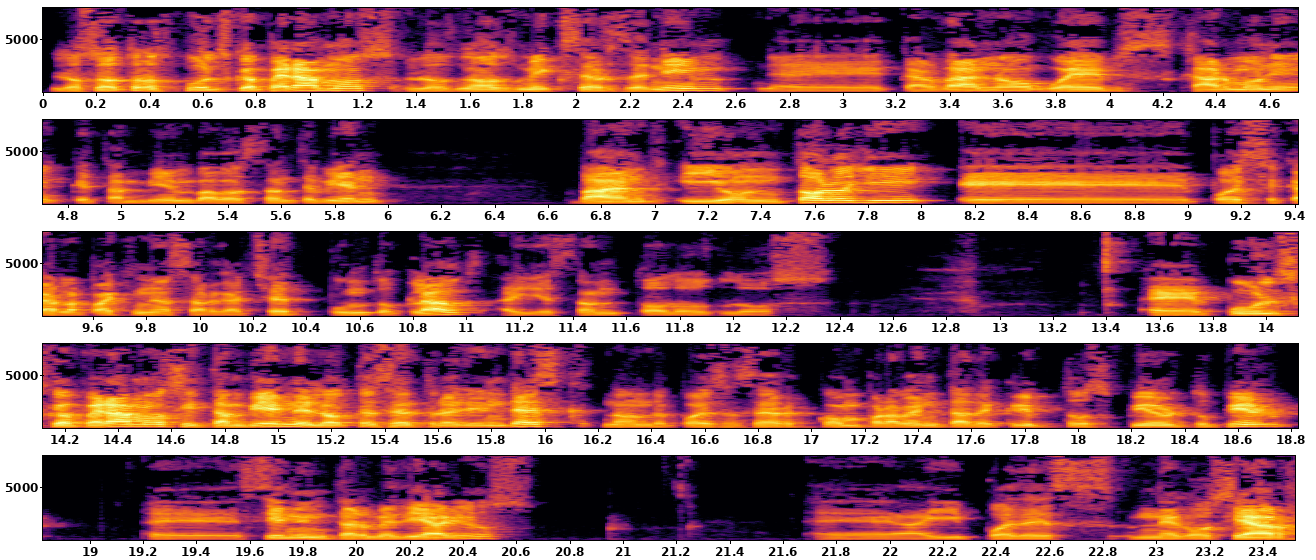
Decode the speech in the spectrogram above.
los otros pools que operamos, los nodos mixers de NIM, eh, Cardano, Waves, Harmony, que también va bastante bien, Band y Ontology, eh, puedes checar la página sargachet.cloud, ahí están todos los eh, pools que operamos y también el OTC Trading Desk, donde puedes hacer compra-venta de criptos peer-to-peer, sin intermediarios. ahí puedes negociar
